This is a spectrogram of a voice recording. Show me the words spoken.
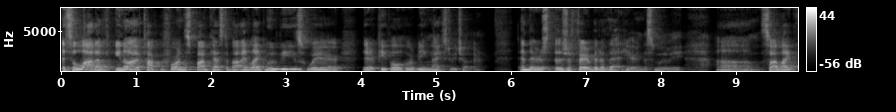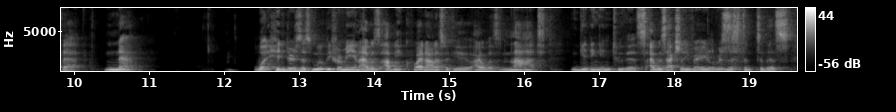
it's a lot of, you know, I've talked before on this podcast about I like movies where there are people who are being nice to each other. And there's there's a fair bit of that here in this movie. Um, so I like that. Now, what hinders this movie for me, and I was, I'll be quite honest with you, I was not getting into this. I was actually very resistant to this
